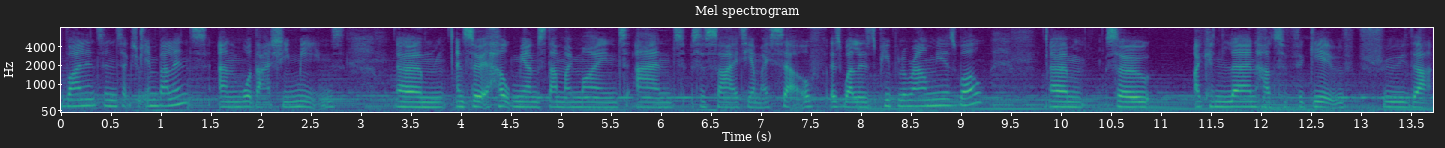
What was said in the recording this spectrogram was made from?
violence and sexual imbalance and what that actually means. Um, and so it helped me understand my mind and society and myself, as well as people around me as well. Um, so I can learn how to forgive through that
